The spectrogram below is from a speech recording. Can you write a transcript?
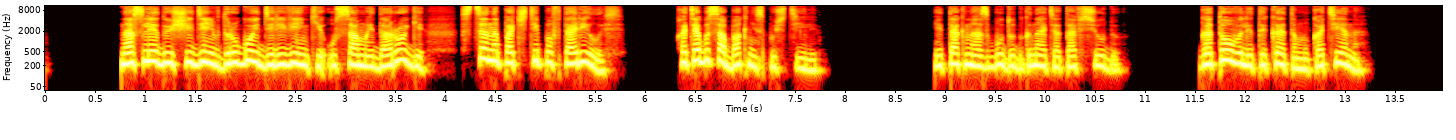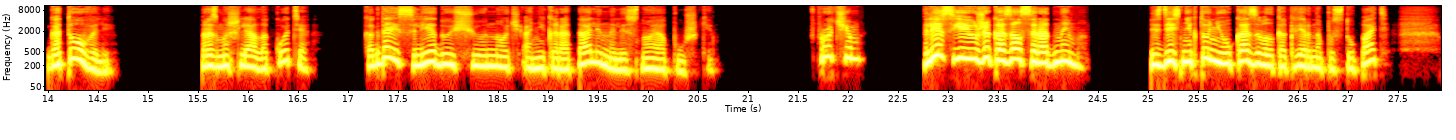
На следующий день в другой деревеньке у самой дороги сцена почти повторилась. Хотя бы собак не спустили. И так нас будут гнать отовсюду. Готова ли ты к этому, Котена? Готова ли? Размышляла Котя, когда и следующую ночь они коротали на лесной опушке. Впрочем, лес ей уже казался родным. Здесь никто не указывал, как верно поступать.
